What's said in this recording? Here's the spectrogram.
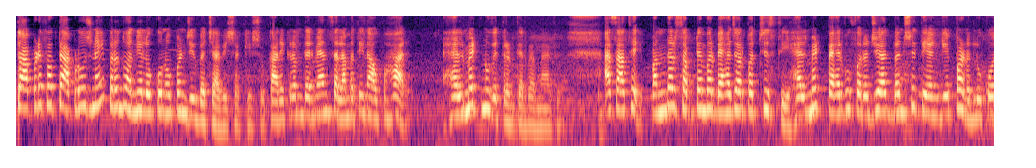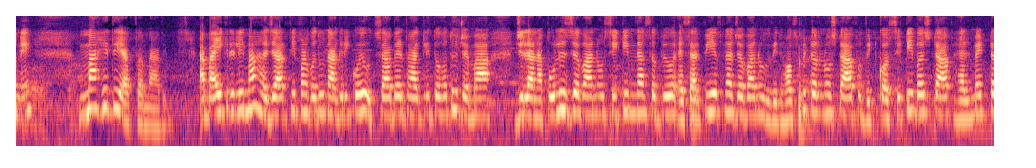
તો આપણે ફક્ત આપણું જ નહીં, પરંતુ અન્ય લોકોનો પણ જીવ બચાવી શકીશું. કાર્યક્રમ દરમિયાન સલામતીના ઉપહાર, હેલ્મેટનું વિતરણ કરવામાં આવ્યું. આ સાથે પંદર સપ્ટેમ્બર બે હજાર પચીસથી હેલ્મેટ પહેરવું ફરજિયાત બનશે તે અંગે પણ લોકોને માહિતી આપવામાં આવી. આ બાઇક રેલીમાં હજારથી પણ વધુ નાગરિકોએ ઉત્સાહભેર ભાગ લીધો હતો, જેમાં જિલ્લાના પોલીસ જવાનો, સી ટીમના સભ્યો એસઆરપીએફના જવાનો, વિવિધ હોસ્પિટલનો staff Vitcos city bus staff helmet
